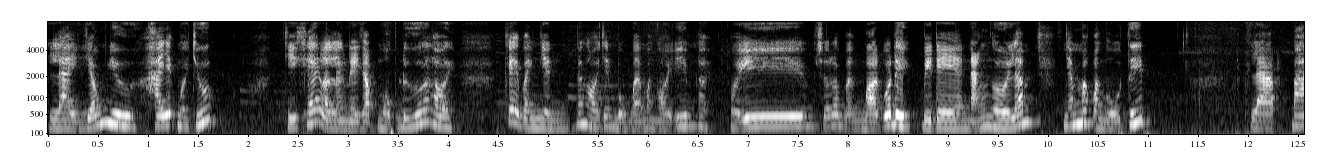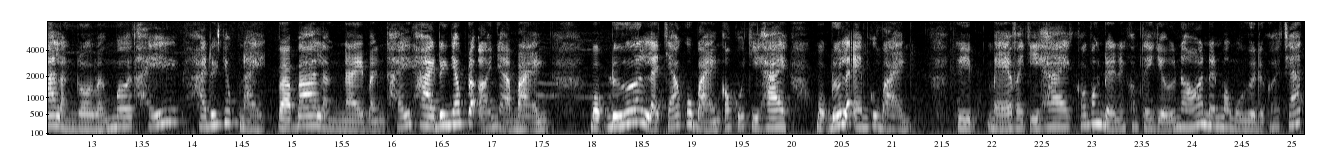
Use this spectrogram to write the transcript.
là giống như hai giấc mơ trước. Chỉ khác là lần này gặp một đứa thôi cái bạn nhìn nó ngồi trên bụng bạn mà ngồi im thôi. Ngồi im, sau đó bạn mệt quá đi, bị đè nặng người lắm. Nhắm mắt bạn ngủ tiếp. Là ba lần rồi bạn mơ thấy hai đứa nhóc này. Và ba lần này bạn thấy hai đứa nhóc đó ở nhà bạn. Một đứa là cháu của bạn, con của chị hai. Một đứa là em của bạn. Thì mẹ và chị hai có vấn đề nên không thể giữ nó, nên mong mọi người đừng có trách.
